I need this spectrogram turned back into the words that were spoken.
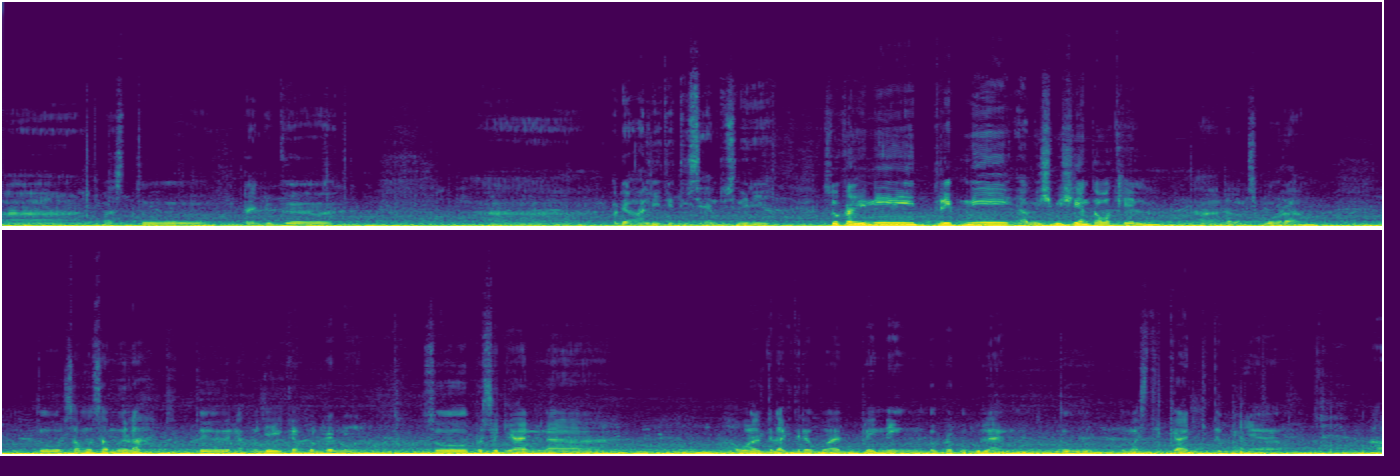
Uh, lepas tu dan juga uh, pada ahli TTCM tu sendiri. So kali ni trip ni uh, misi-misi yang tawakil uh, dalam 10 orang untuk sama-samalah kita nak menjadikan program ni. So persediaan uh, awal telah kita dah buat planning beberapa bulan untuk memastikan kita punya uh,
